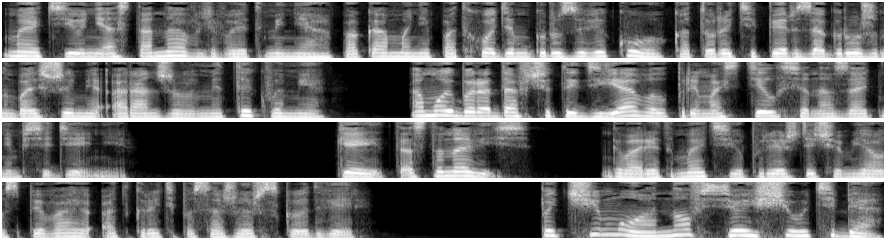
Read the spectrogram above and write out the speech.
Мэтью не останавливает меня, пока мы не подходим к грузовику, который теперь загружен большими оранжевыми тыквами, а мой бородавчатый дьявол примостился на заднем сиденье. «Кейт, остановись», — говорит Мэтью, прежде чем я успеваю открыть пассажирскую дверь. «Почему оно все еще у тебя?»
